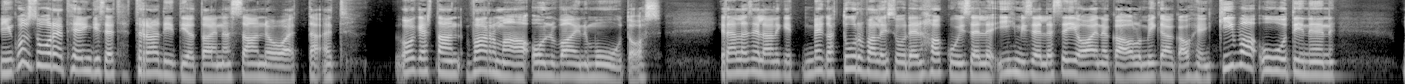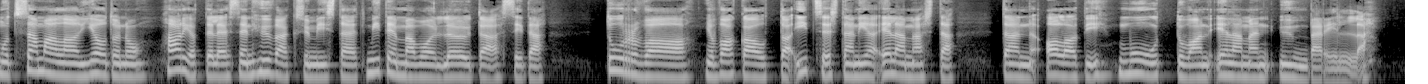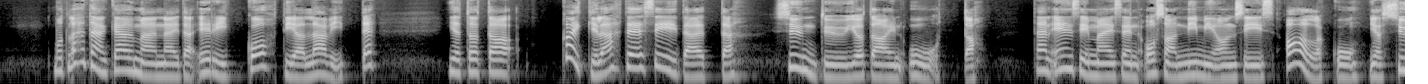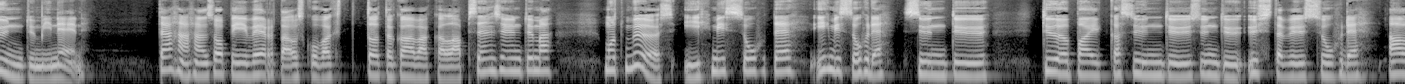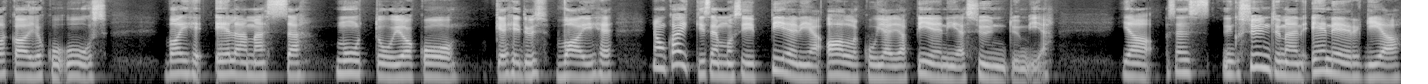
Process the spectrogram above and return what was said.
Niin kuin suuret henkiset traditiot aina sanoo, että, että oikeastaan varmaa on vain muutos. Ja tällaiselle ainakin megaturvallisuuden hakuiselle ihmiselle se ei ole ainakaan ollut mikään kauhean kiva uutinen, mutta samalla on joutunut harjoittelemaan sen hyväksymistä, että miten mä voin löytää sitä turvaa ja vakautta itsestäni ja elämästä tämän alati muuttuvan elämän ympärillä. Mutta lähdetään käymään näitä eri kohtia lävitte. Ja tota, kaikki lähtee siitä, että syntyy jotain uutta. Tämän ensimmäisen osan nimi on siis alku ja syntyminen. Tähän sopii vertauskuvaksi totta kai vaikka lapsen syntymä, mutta myös ihmissuhde. Ihmissuhde syntyy, työpaikka syntyy, syntyy ystävyyssuhde, alkaa joku uusi vaihe elämässä, muuttuu joku kehitysvaihe – ne on kaikki semmoisia pieniä alkuja ja pieniä syntymiä. Ja sen niin kuin syntymän energia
